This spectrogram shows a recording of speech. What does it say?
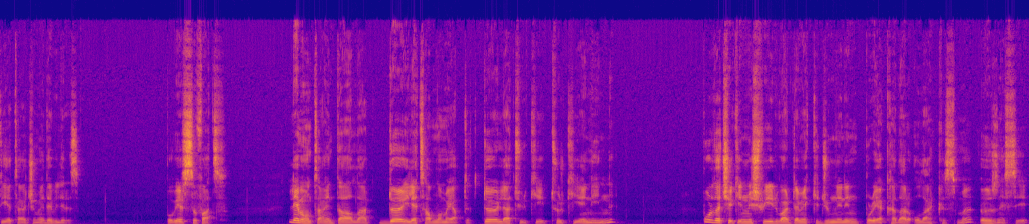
diye tercüme edebiliriz. Bu bir sıfat. Les montagnes dağlar de ile tamlama yaptık. De la Türkiye Türkiye'nin Burada çekilmiş fiil var. Demek ki cümlenin buraya kadar olan kısmı öznesi.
